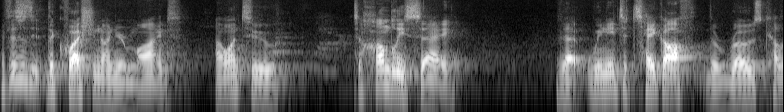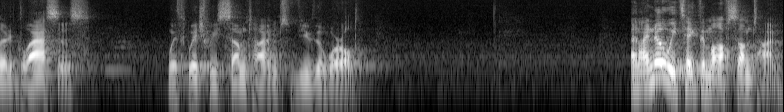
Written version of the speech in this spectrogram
If this is the question on your mind, I want to, to humbly say that we need to take off the rose colored glasses with which we sometimes view the world. And I know we take them off sometime.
